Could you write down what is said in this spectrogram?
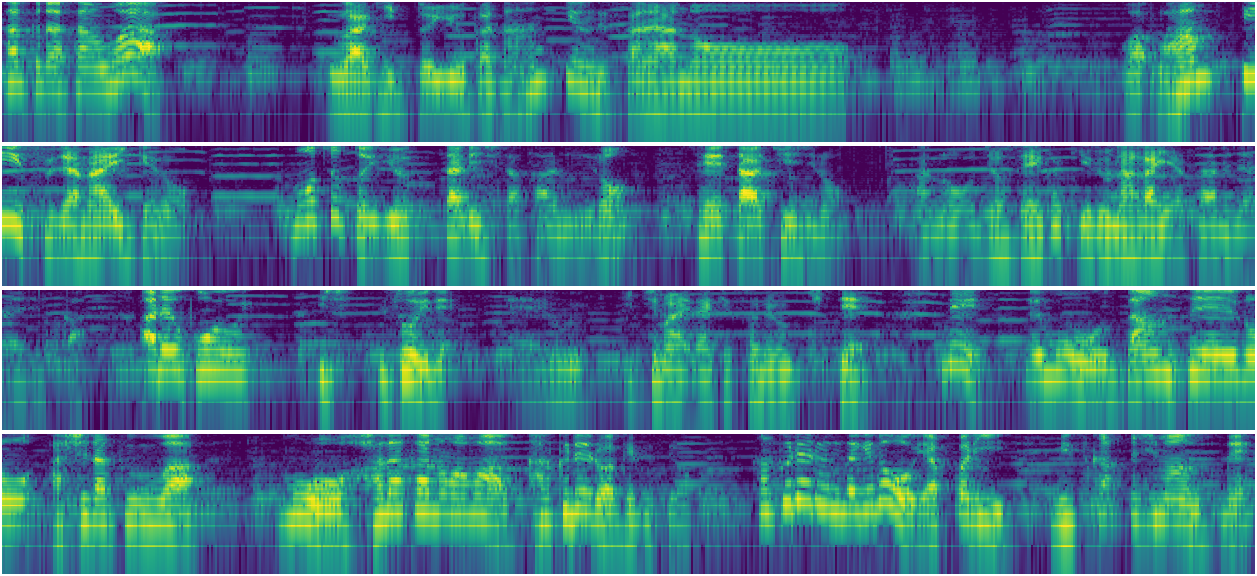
さくらさんは、上着というか、なんて言うんですかね、あのー、ワワンピースじゃないけど、もうちょっとゆったりした感じの、セーター生地の、あの、女性が着る長いやつあるじゃないですか。あれをこう、急いで、えー、1枚だけそれを着て、で、もう男性の芦田くんは、もう裸のまま隠れるわけですよ。隠れるんだけど、やっぱり見つかってしまうんですね。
